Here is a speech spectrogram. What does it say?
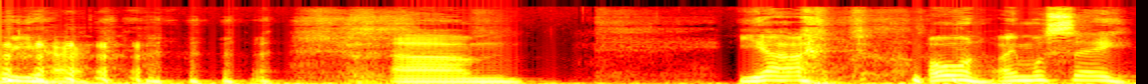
we are. um, yeah, Eoin, I must say,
